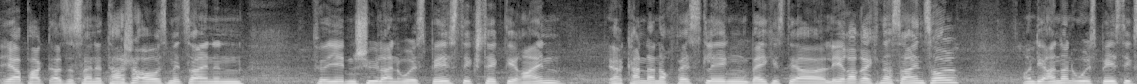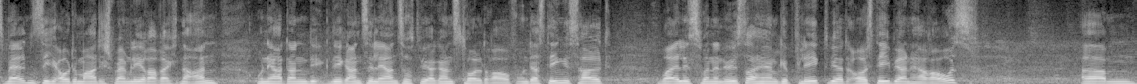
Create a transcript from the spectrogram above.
Er packt also seine Tasche aus mit seinen, für jeden Schüler einen USB-Stick, steckt die rein. Er kann dann noch festlegen, welches der Lehrerrechner sein soll. Und die anderen USB-Sticks melden sich automatisch beim Lehrerrechner an und er hat dann die, die, ganze Lernsoftware ganz toll drauf. Und das Ding ist halt, weil es von den Österreichern gepflegt wird, aus Debian heraus, ähm,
